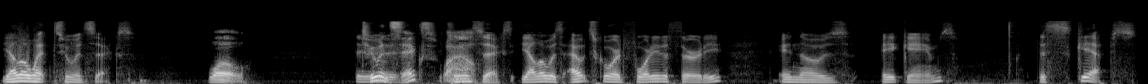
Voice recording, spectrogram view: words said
Yellow went two and six. Whoa, They two and six. Wow. Two and six. Yellow was outscored 40 to 30 in those eight games. The skips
